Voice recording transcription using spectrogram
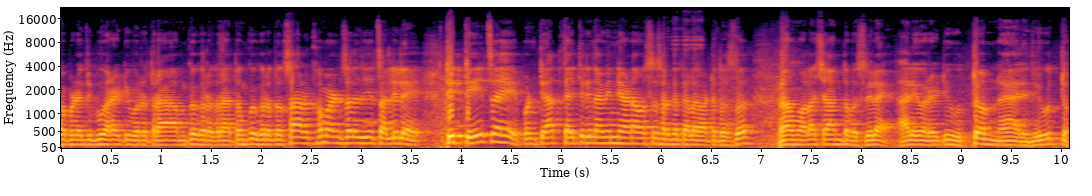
कपड्याची व्हरायटी भरत राहा अमकं करत राहा तमकं करत राहा. सारखं माणसाला जे चाललेलं आहे ते तेच आहे. पण त्यात काहीतरी नाविन्य आणावं असं सारखं त्याला वाटत असतं. ना मला शांत बसलेला आहे. आली व्हरायटी उत्तम नाही आली तरी उत्तम.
